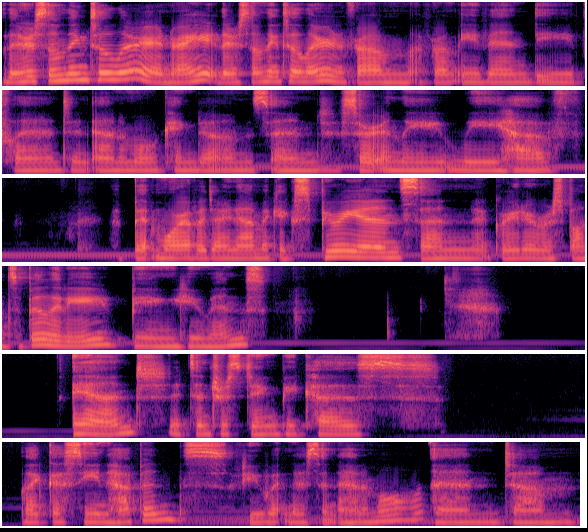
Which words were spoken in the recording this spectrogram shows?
there's something to learn, right? There's something to learn from from even the plant and animal kingdoms, and certainly we have bit more of a dynamic experience and greater responsibility being humans. And it's interesting because, like, a scene happens, if you witness an animal, and um,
